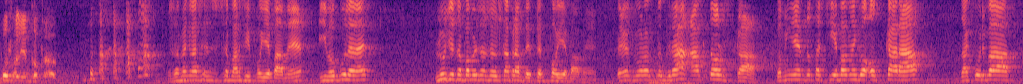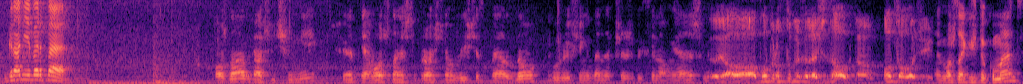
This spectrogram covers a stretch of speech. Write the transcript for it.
Podpaliłem kota. Że węglarz jest jeszcze bardziej pojebany i w ogóle ludzie to pomyślą, że już naprawdę jestem pojebany. To jest po prostu gra aktorska. Powinienem dostać jebanego Oscara za kurwa granie w RP. Można zgasić silnik? Świetnie, można jeszcze prosić o wyjście z pojazdu? Góry się nie będę przecież wychylał, nie? Żeby... Ja po prostu wychylę się za okno. O co chodzi? Można jakiś dokument?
